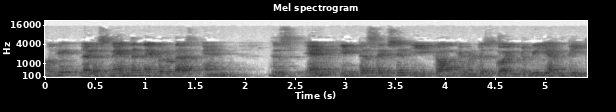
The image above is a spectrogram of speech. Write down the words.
okay, let us name the neighborhood as n, this n intersection E complement is going to be empty.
